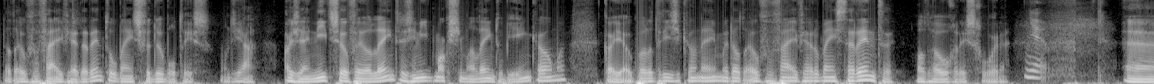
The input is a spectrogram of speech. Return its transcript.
dat over vijf jaar de rente opeens verdubbeld is. Want ja, als jij niet zoveel leent, als je niet maximaal leent op je inkomen, kan je ook wel het risico nemen dat over vijf jaar opeens de rente wat hoger is geworden. Ja. Uh,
